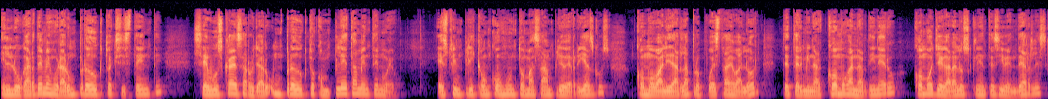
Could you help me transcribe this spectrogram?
En lugar de mejorar un producto existente, se busca desarrollar un producto completamente nuevo. Esto implica un conjunto más amplio de riesgos, como validar la propuesta de valor, determinar cómo ganar dinero, cómo llegar a los clientes y venderles,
